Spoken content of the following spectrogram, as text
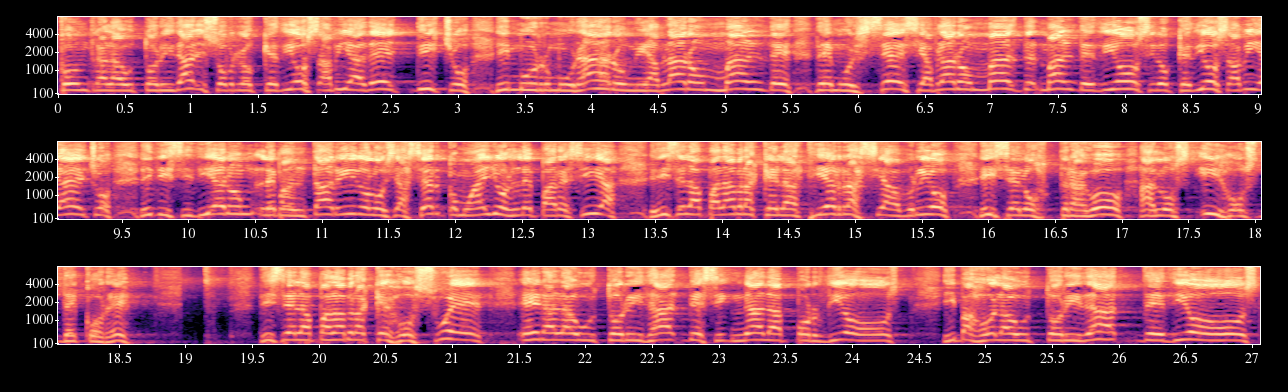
contra la autoridad y sobre lo que Dios había dicho, y murmuraron y hablaron mal de, de Moisés, y hablaron mal de, mal de Dios y lo que Dios había hecho, y decidieron levantar ídolos y hacer como a ellos le parecía. Y dice la palabra que la tierra se abrió y se los tragó a los hijos de Coré. Dice la palabra que Josué era la autoridad designada por Dios y bajo la autoridad de Dios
